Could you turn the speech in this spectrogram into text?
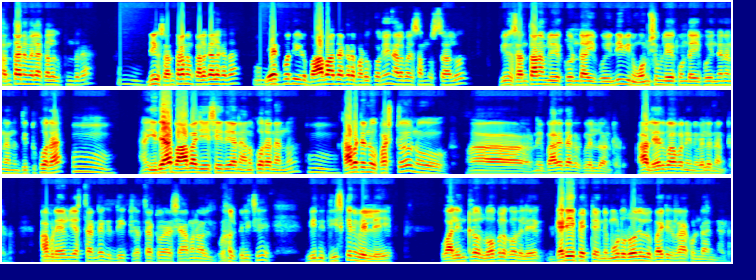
సంతానం ఎలా కలుగుతుందిరా? నీకు సంతానం కలగాలి కదా? లేకపోతే ఈడు బాబా దగ్గర పడుకొని నలభై సంవత్సరాలు వీని సంతానం లేకుండా అయిపోయింది వీని వంశం లేకుండా అయిపోయిందని నన్ను తిట్టుకోరా? ఇదే బాబా చేసేది అని అనుకోరా నన్ను? కాబట్టి నువ్వు ఫస్ట్ నువ్వు ఆ, నీ భార్య దగ్గరకు వెళ్ళు అంటాడు. ఆ లేదు బాబా నేను వెళ్ళను అంటాడు. అప్పుడు ఏం చేస్తాడంటే దీక్ష శ్యామని వాళ్ళు వాళ్ళు పిలిచి వీడిని తీసుకుని వెళ్ళి వాళ్ళ ఇంట్లో లోపలికి వదిలి గడియ పెట్టండి మూడు రోజులు బయటకు రాకుండా అన్నాడు.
